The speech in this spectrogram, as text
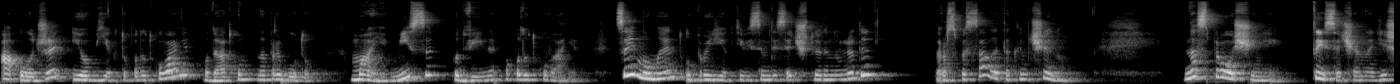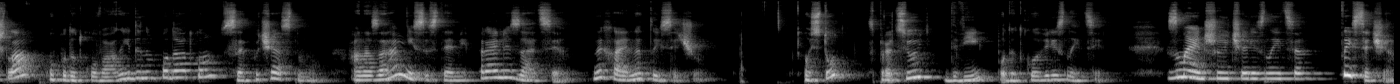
а отже, і об'єкт оподаткування податком на прибуток. Має місце подвійне оподаткування. Цей момент у проєкті 8401 розписали таким чином. На спрощенні тисяча надійшла, оподаткували єдиним податком, все по-чесному. А на загальній системі реалізація нехай на тисячу. Ось тут спрацюють дві податкові різниці. Зменшуюча різниця 1000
